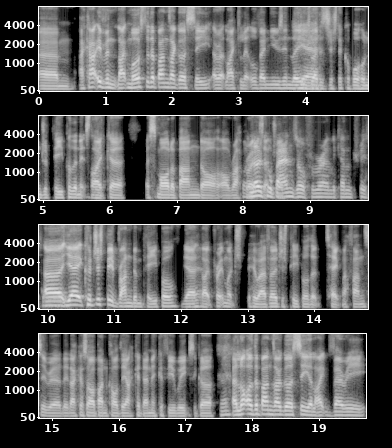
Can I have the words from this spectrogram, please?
Um, I can't even like most of the bands I go see are at like little venues in Leeds Yeah. where there's just a couple hundred people and it's like a, a smaller band or, or rapper. Well, local bands or from around the country. Uh, yeah, it could just be random people. Yeah, Yeah. like pretty much whoever, just people that take my fancy. Really, like I saw a band called The Academic a few weeks ago. Yeah. A lot of the bands I go see are like very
